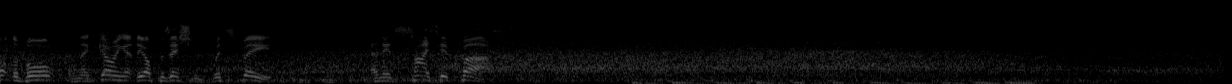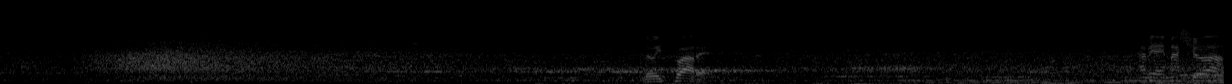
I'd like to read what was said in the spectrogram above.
Got the ball and they're going at the opposition with speed. An incisive pass. Luis Suarez. Javier Mascherano.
